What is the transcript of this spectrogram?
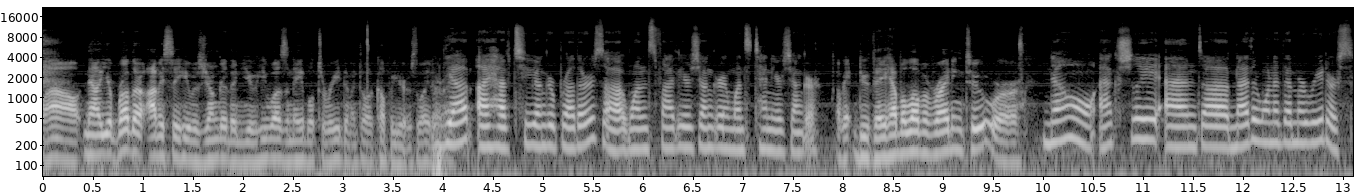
Wow. Now, your brother, obviously, he was younger than you. He wasn't able to read them until a couple years later. Right? Yep. I have two younger brothers. Uh, one's five years younger and one's 10 years younger. Okay. Do they have a love of writing too, or? No, actually, and uh, neither one of them are readers.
